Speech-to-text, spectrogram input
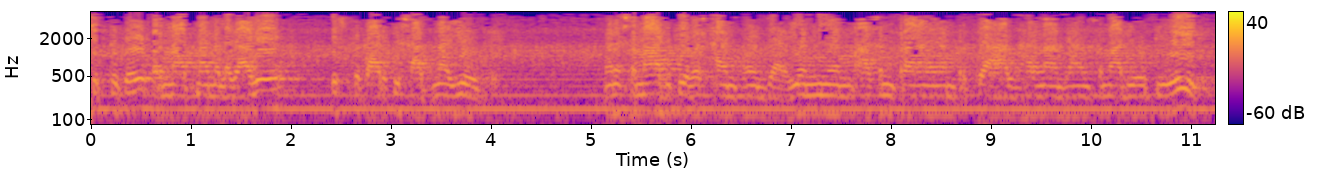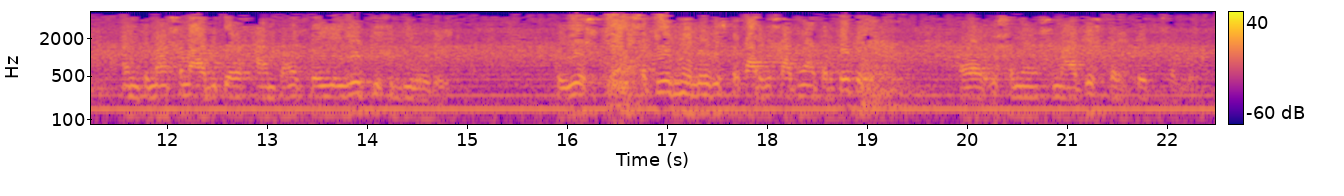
चित्त को परमात्मा में लगावे, इस प्रकार की साधना योग है। मैंने समाज की अवस्था में पहुँच जाए, यम नियम, आसन प्राणायाम, प्रत्याहार, धारणा, ध्यान, समाधि होती हुई अंत में समाधि की अवस्था में पहुँच गई, ये योग की सिद्धि हो गई। तो ये सतयुग में लोग इस प्रकार की साधना करते थे और उस समय समाधिस्थ रहते थे सब लोग।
